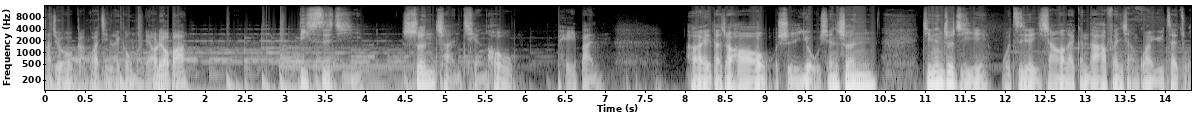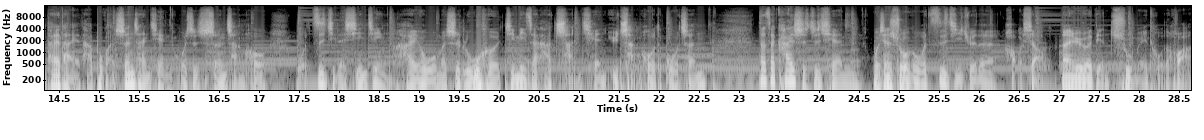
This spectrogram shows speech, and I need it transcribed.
那就赶快进来跟我们聊聊吧。第四集，生产前后陪伴。嗨，大家好，我是右先生。今天这集，我自己想要来跟大家分享关于在左太太她不管生产前或是生产后，我自己的心境，还有我们是如何经历在她产前与产后的过程。那在开始之前，我先说个我自己觉得好笑，但又有点触眉头的话。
